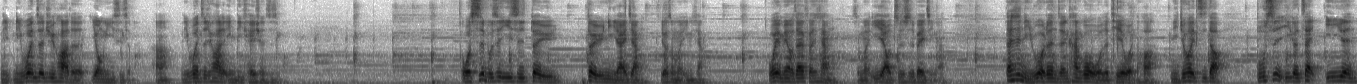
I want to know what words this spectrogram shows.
你你问这句话的用意是什么啊？你问这句话的 indication 是什么？我是不是医师？对于对于你来讲？有什么影响？我也没有在分享什么医疗知识背景啊。但是你如果认真看过我的贴文的话，你就会知道，不是一个在医院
